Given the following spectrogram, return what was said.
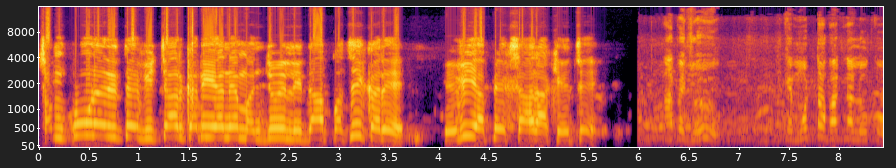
સંપૂર્ણ રીતે વિચાર કરી અને મંજૂરી લીધા પછી કરે એવી અપેક્ષા રાખે છે. આપે જોયું? કે મોટા ભાગના લોકો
